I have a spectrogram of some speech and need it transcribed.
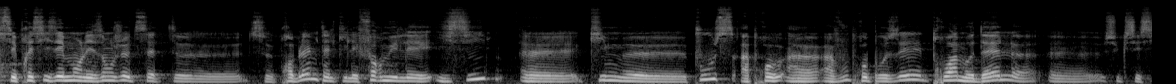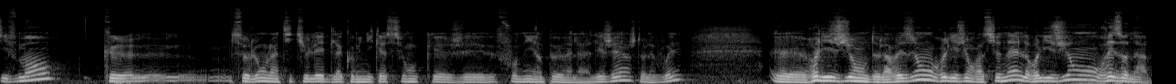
c'est précisément les enjeux de, euh, ce problème tel qu'il est formulé ici euh, qui me poussent à, vous proposer trois modèles euh, successivement que, selon l'intitulé de la communication que j'ai fourni un peu à la légère, je dois l'avouer, religion de la raison, religion rationnelle, religion raisonnable.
